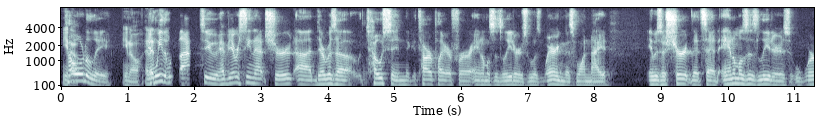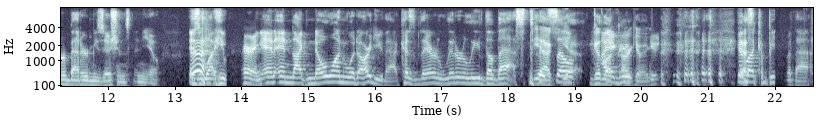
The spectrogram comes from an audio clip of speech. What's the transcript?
You know, totally. you know, And, it- we laugh too. Have you ever seen that shirt? Uh, there was a Tosin, the guitar player for Animals as Leaders, was wearing this one night. It was a shirt that said "Animals as Leaders were better musicians than you." Is Yeah. what he was wearing, and and like no one would argue that because they're literally the best. yeah, so yeah. Good luck arguing. Good Yes. luck competing with that.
